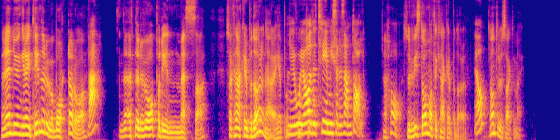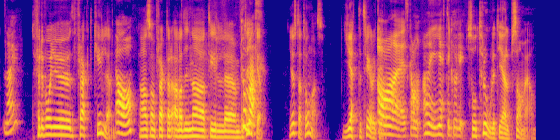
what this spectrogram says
Men det hände ju en grej till när du var borta då. Va? När, när du var på din mässa. Så knackade det på dörren här. på- Jo, jag hade tre missade samtal. Jaha, så du visste om att det knackade på dörren? Ja. Det har inte du sagt till mig. Nej. För det var ju fraktkillen. Ja. Han som fraktade alla dina till eh, butiken. Thomas. Just det, Thomas. Jättetrevlig kille. Ja, jag älskar honom. Han är jättegullig. Så otroligt hjälpsam är han.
